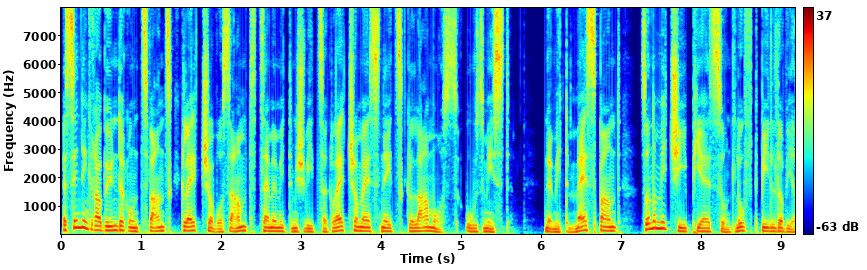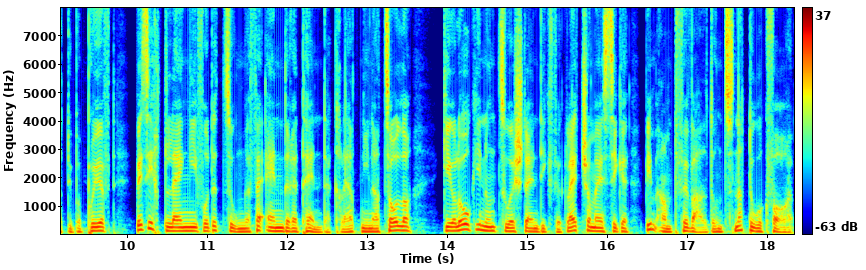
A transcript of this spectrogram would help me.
Es sind in Graubünden rund 20 Gletscher, wo das Amt zusammen mit dem Schweizer Gletschermessnetz GLAMOS ausmisst. Nicht mit dem Messband, sondern mit GPS und Luftbildern wird überprüft, wie sich die Länge der Zunge verändert hat, erklärt Nina Zoller, Geologin und zuständig für Gletschermessungen beim Amt für Wald- und Naturgefahren.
